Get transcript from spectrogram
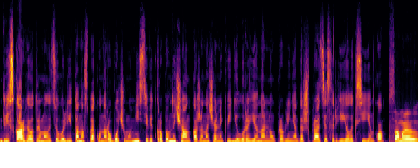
Дві скарги отримали цього літа на спеку на робочому місці від кропивничан, каже начальник відділу регіонального управління Держпраці Сергій Олексієнко. Саме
